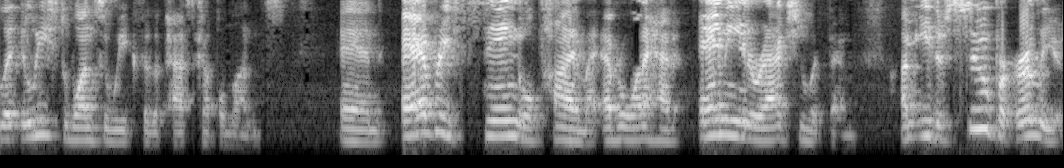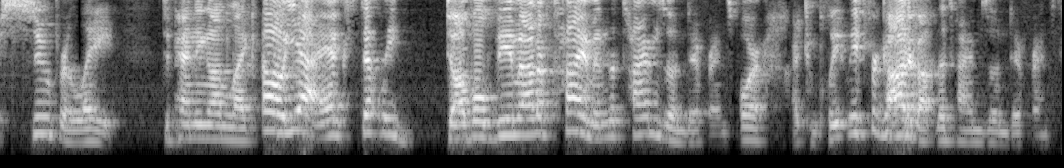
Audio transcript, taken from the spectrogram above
at least once a week for the past couple months, and every single time I ever want to have any interaction with them, I'm either super early or super late, depending on like, oh yeah, I accidentally doubled the amount of time in the time zone difference, or I completely forgot about the time zone difference.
